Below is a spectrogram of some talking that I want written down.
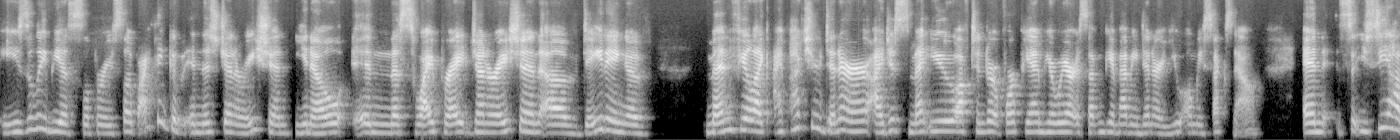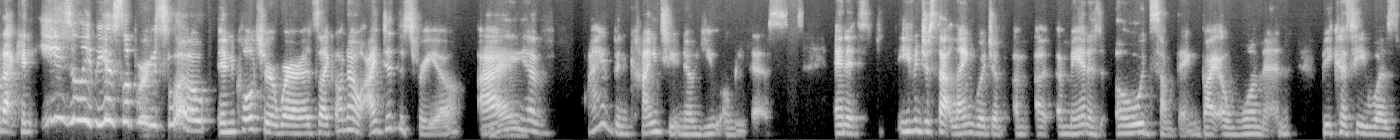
easily be a slippery slope. I think of in this generation, you know, in the swipe right generation of dating of men feel like I bought your dinner. I just met you off Tinder at 4 p.m. Here we are at 7 p.m. having dinner. You owe me sex now. And so you see how that can easily be a slippery slope in culture where it's like, oh no, I did this for you. I mm-hmm. have I have been kind to you. No, you owe me this. And it's even just that language of a, a man is owed something by a woman because he was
